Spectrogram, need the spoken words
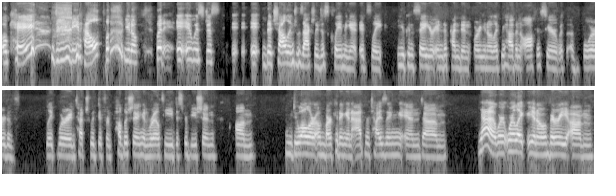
okay, do you need help? you know, but it, it was just it, it, the challenge was actually just claiming it. It's like you can say you're independent, or you know, like we have an office here with a board of like we're in touch with different publishing and royalty distribution. Um, we do all our own marketing and advertising, and um, yeah, we're we're like you know very um,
